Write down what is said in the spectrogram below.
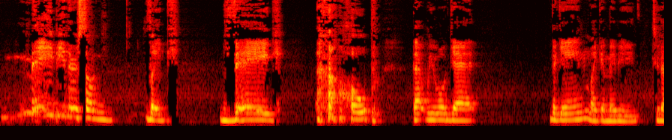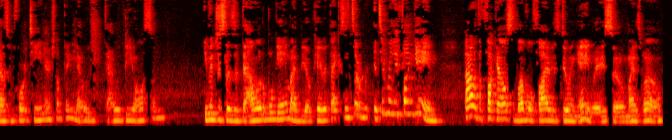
maybe there's some like vague hope that we will get the game like in maybe 2014 or something. That would that would be awesome. Even just as a downloadable game, I'd be okay with that because it's a it's a really fun game. I don't know what the fuck else Level Five is doing anyway, so might as well.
